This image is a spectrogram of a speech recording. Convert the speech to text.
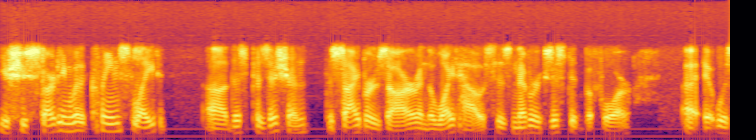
she's starting with a clean slate uh, this position the cyber czar in the white house has never existed before. Uh, it was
